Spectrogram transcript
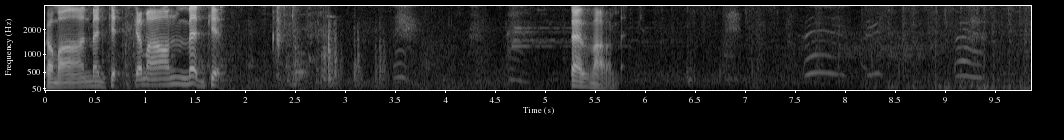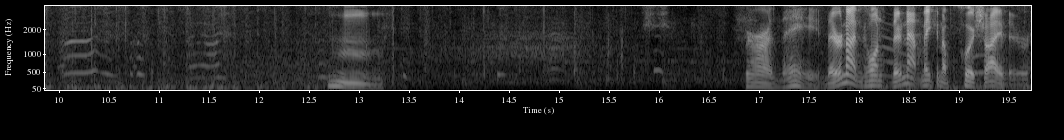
Come on, medkit. Come on, medkit. That's not a medkit. Hmm. Where are they? They're not going, they're not making a push either.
